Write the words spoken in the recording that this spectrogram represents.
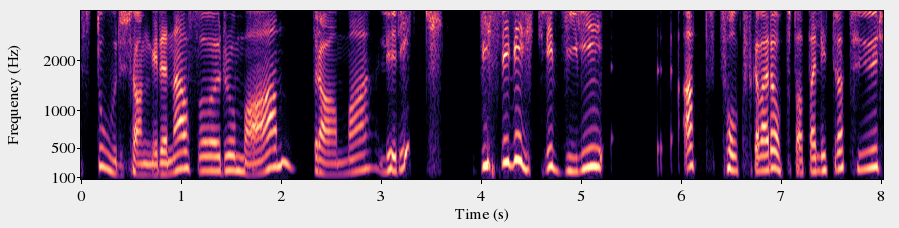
storsjangrene, altså roman, drama, lyrikk? Hvis vi virkelig vil at folk skal være opptatt av litteratur,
